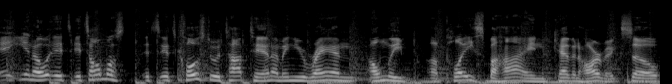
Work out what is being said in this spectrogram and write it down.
eh, you know, it's it's almost it's it's close to a top 10. I mean, you ran only a place behind Kevin Harvick, so.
